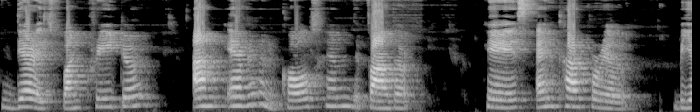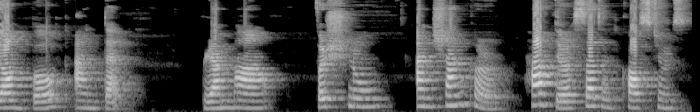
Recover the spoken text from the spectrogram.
there is one creator and everyone calls him the Father. He is incorporeal, beyond birth and death. Brahma, Vishnu, and Shankar have their subtle costumes.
